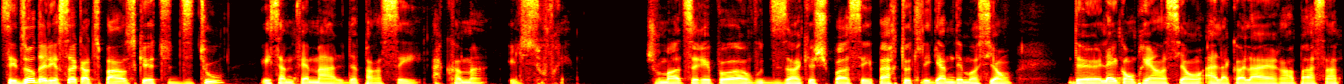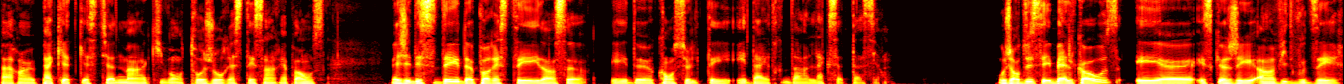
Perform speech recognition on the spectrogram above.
C'est dur de lire ça quand tu penses que tu dis tout et ça me fait mal de penser à comment il souffrait. Je vous mentirai pas en vous disant que je suis passé par toutes les gammes d'émotions, de l'incompréhension à la colère en passant par un paquet de questionnements qui vont toujours rester sans réponse. Mais j'ai décidé de ne pas rester dans ça et de consulter et d'être dans l'acceptation. Aujourd'hui, c'est belle cause et, euh, et ce que j'ai envie de vous dire,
